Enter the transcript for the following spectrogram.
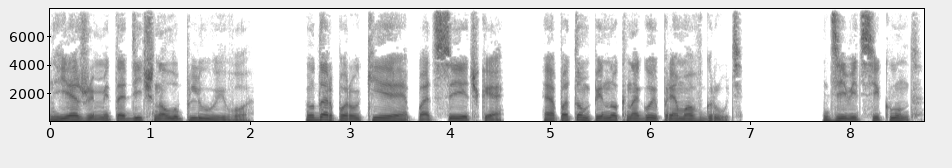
Я же методично луплю его. Удар по руке, подсечка, а потом пинок ногой прямо в грудь. Девять секунд,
